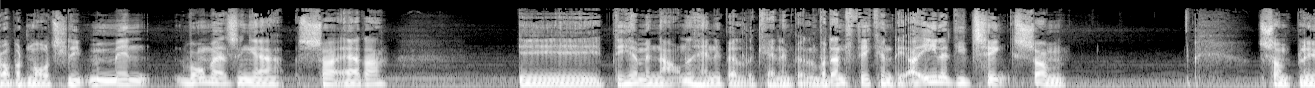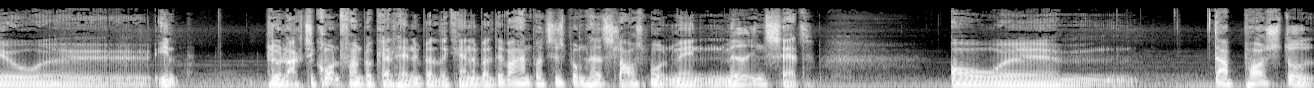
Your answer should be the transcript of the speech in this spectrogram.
Robert Maudsley. Men hvor med alting er, så er der øh, det her med navnet Hannibal the Cannibal. Hvordan fik han det? Og en af de ting, som, som blev, øh, ind, blev lagt til grund for, at han blev kaldt Hannibal the Cannibal, det var, at han på et tidspunkt havde et slagsmål med en medindsat. Og øh, der påstod,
